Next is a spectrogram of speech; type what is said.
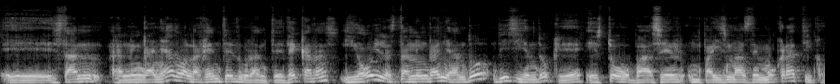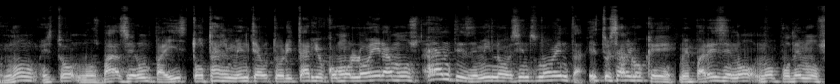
Eh, están, han engañado a la gente durante décadas y hoy la están engañando diciendo que esto va a ser un país más democrático. No, esto nos va a hacer un país totalmente autoritario como lo éramos antes de 1990. Esto es algo que me parece no, no podemos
